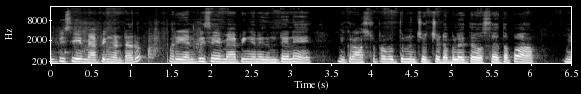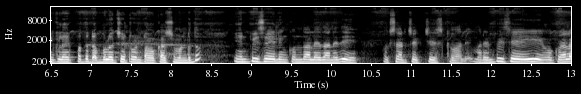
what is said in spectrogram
ఎన్పిసిఐ మ్యాపింగ్ అంటారు. మరి ఎన్పిసిఐ మ్యాపింగ్ అనేది ఉంటేనే మీకు రాష్ట్ర ప్రభుత్వం నుంచి వచ్చే డబ్బులు అయితే వస్తాయి తప్ప మీకు లేకపోతే డబ్బులు వచ్చేటువంటి అవకాశం ఉండదు. ఎన్పిసిఐ లింక్ ఉందా లేదా అనేది ఒకసారి చెక్ చేసుకోవాలి. మరి ఎన్పిసిఐ ఒకవేళ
